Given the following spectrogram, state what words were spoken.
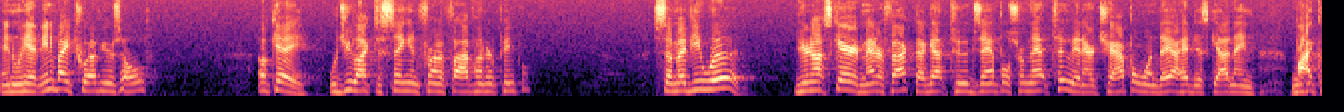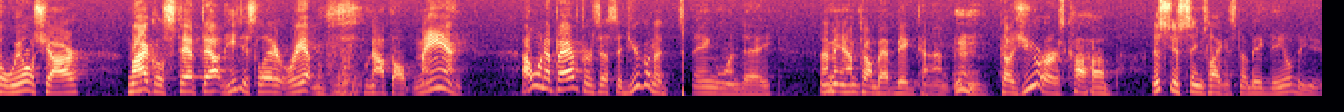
And we have anybody 12 years old? Okay, would you like to sing in front of 500 people? Some of you would. You're not scared. Matter of fact, I got two examples from that too. In our chapel one day, I had this guy named Michael Wilshire. Michael stepped out and he just let it rip. And I thought, man, I went up afterwards. I said, You're going to sing one day. I mean, I'm talking about big time. Because you are as calm. This just seems like it's no big deal to you.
